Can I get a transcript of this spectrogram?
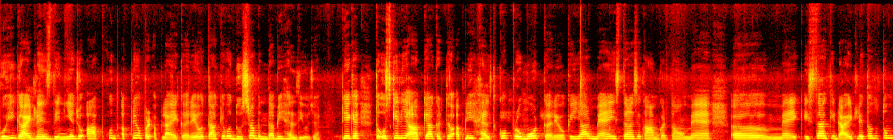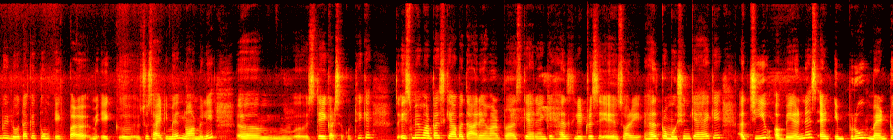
वही गाइडलाइंस देनी है जो आप खुद अपने ऊपर अप्लाई कर रहे हो ताकि वो दूसरा बंदा भी हेल्दी हो जाए। ठीक है? तो उसके लिए आप क्या करते हो? अपनी हेल्थ को प्रोमोट कर रहे हो कि यार मैं इस तरह से काम करता हूँ मैं आ, मैं एक इस तरह की डाइट लेता हूँ तो तुम भी लो ताकि तुम एक एक सोसाइटी में नॉर्मली स्टे कर सको ठीक है? तो इसमें हमारे पास क्या बता रहे हैं? हमारे पास कह रहे हैं कि health literacy sorry health promotion क्या है कि achieve awareness and improvement to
